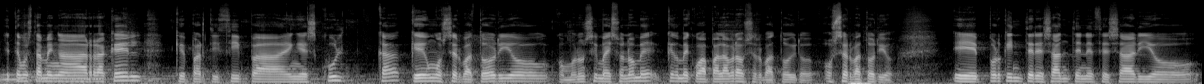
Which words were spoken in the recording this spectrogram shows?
E temos tamén a Raquel, que participa en Sculpt, Ca, que é un observatorio, como non sei máis o nome, quedome coa palabra observatorio. Observatorio. Eh, por que interesante e necesario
